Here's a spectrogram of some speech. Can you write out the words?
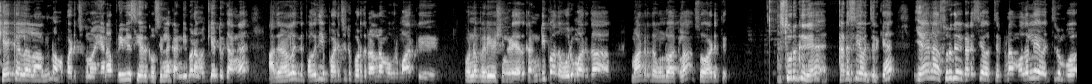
கேட்கலனாலும் நம்ம படிச்சுக்கணும். ஏன்னா ப்ரீவியஸ் இயர் கொஸ்டின்லாம் கண்டிப்பா நம்ம கேட்டிருக்காங்க. அதனால இந்த பகுதியை படிச்சுட்டு போறதுனால நம்ம ஒரு மார்க் ஒன்றும் பெரிய விஷயம் கிடையாது. கண்டிப்பா அந்த ஒரு மார்க் தான் மாற்றத்தை உண்டாக்கலாம் ஸோ அடுத்து. சுருக்குக கடைசியா வச்சிருக்கேன். ஏன் நான் சுருக்குக கடைசியா வச்சிருக்கேன்னா முதல்ல வச்சிருப்போம்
